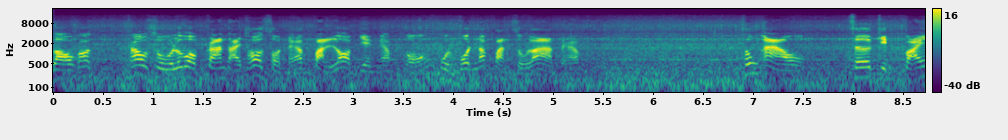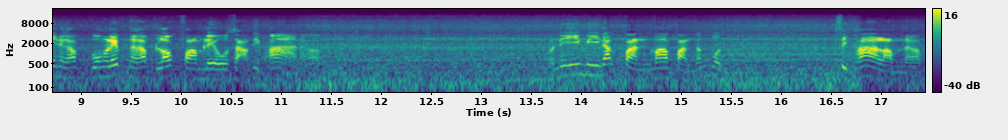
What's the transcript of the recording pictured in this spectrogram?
เราก็เข้าสู่ระบบการถ่ายทอดสดนะครับ ปั่นรอบเย็นครับ ของขุนพลนักปั่นสุราษฎร์นะครับ ทุ่งอ่าวเซอร์กิตไฟนะครับ วงเล็บนะครับ ล็อกความเร็ว 35 นะครับ วันนี้มีนักปั่นมาปั่นทั้งหมด 15 ลำนะครับ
